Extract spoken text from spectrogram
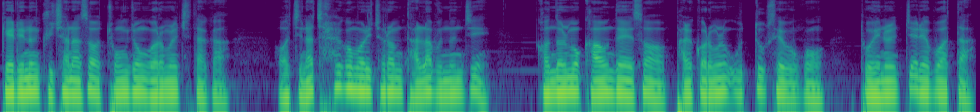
게리는 귀찮아서 종종 걸음을 치다가 어찌나 찰거머리처럼 달라붙는지 건널목 가운데에서 발걸음을 우뚝 세우고 도인을 째려보았다.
